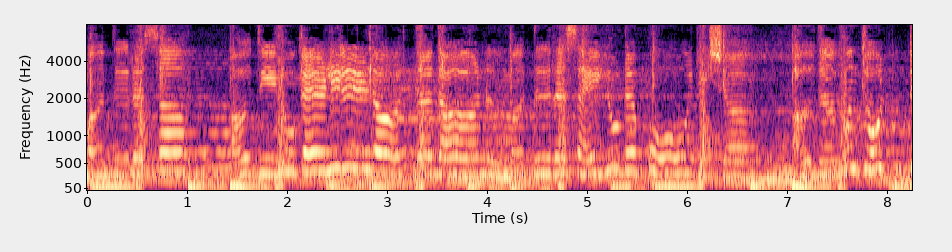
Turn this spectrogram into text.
മദ്രസ. അതിരുകളില്ലാത്തതാണ് മദ്രസയുടെ പോരിശ. അതവും തൊട്ട്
